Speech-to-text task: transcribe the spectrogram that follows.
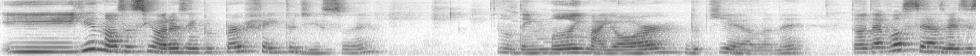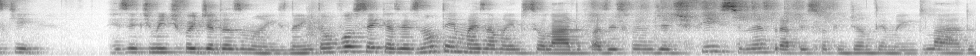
E, e Nossa Senhora é exemplo perfeito disso, né? Não tem mãe maior do que ela, né? Então até você, às vezes, que Recentemente foi Dia das Mães, né? Então você que às vezes não tem mais a mãe do seu lado, às vezes foi um dia difícil, né, para a pessoa que já não tem a mãe do lado,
